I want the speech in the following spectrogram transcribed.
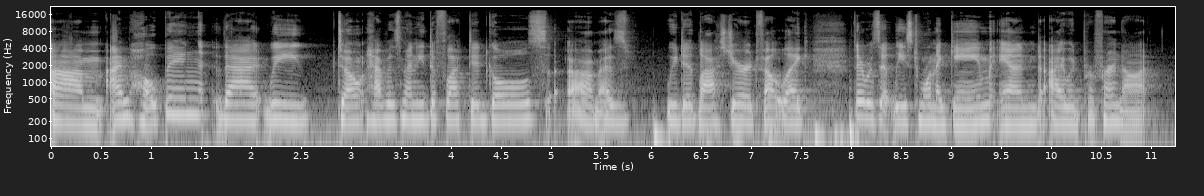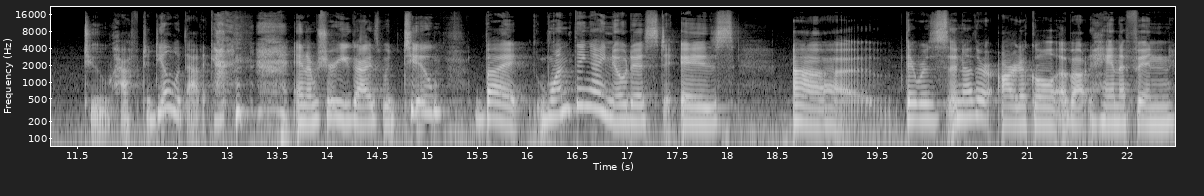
Um, I'm hoping that we don't have as many deflected goals um, as we did last year. It felt like there was at least one a game, and I would prefer not to have to deal with that again. and I'm sure you guys would too. But one thing I noticed is uh, there was another article about Hanifin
